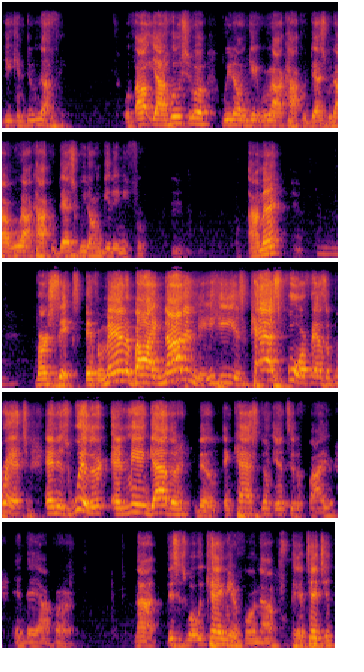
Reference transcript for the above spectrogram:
you can do nothing. Without Yahushua, we don't get Ruach HaKodesh. Without Ruach HaKodesh, we don't get any fruit. Mm-hmm. Amen. Verse 6 If a man abide not in me, he is cast forth as a branch and is withered, and men gather them and cast them into the fire, and they are burned. Now, this is what we came here for now. Pay attention.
